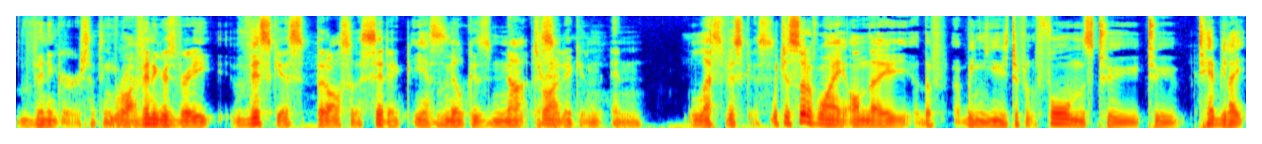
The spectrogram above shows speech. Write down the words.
vinegar or something. Right. Vinegar is very viscous but also acidic. Yes. milk is not right. acidic and and less viscous. which is sort of why on the the when you use different forms to to tabulate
